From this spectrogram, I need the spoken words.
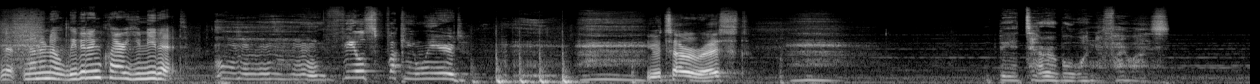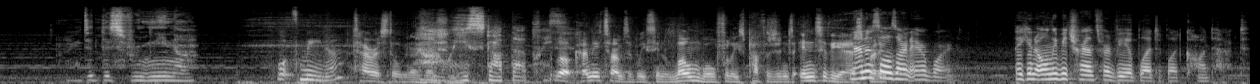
No, no, no, no. Leave it in, Claire. You need it. feels fucking weird. You a terrorist? Would be a terrible one if I was. I did this for Mina. What's Mina? Terrorist organisation. Will you stop that, please? Look, how many times have we seen a lone wolf release pathogens into the air? Nanocells spreading- aren't airborne. They can only be transferred via blood-to-blood contact.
